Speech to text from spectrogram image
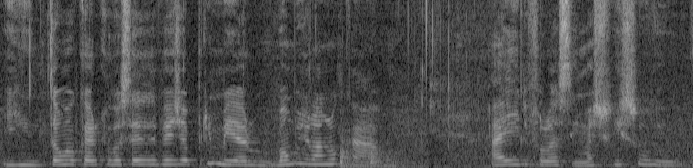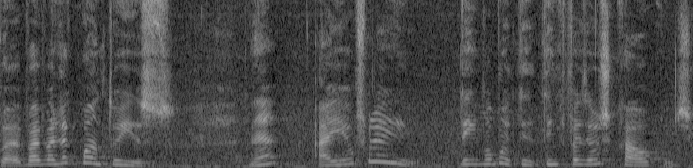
e, então eu quero que você veja primeiro, vamos lá no carro. Aí ele falou assim, mas isso vai, vai valer quanto isso? Né? Aí eu falei, tem, vamos, tem, tem que fazer os cálculos.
